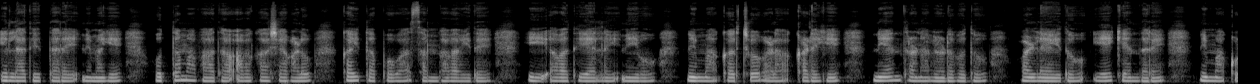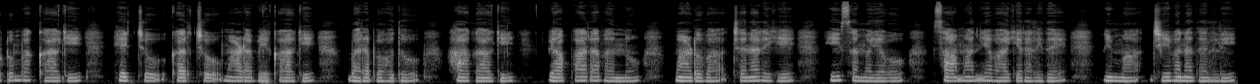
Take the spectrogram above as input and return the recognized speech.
ಇಲ್ಲದಿದ್ದರೆ ನಿಮಗೆ ಉತ್ತಮವಾದ ಅವಕಾಶಗಳು ಕೈತಪ್ಪುವ ಸಂಭವವಿದೆ. ಈ ಅವಧಿಯಲ್ಲಿ ನೀವು ನಿಮ್ಮ ಖರ್ಚುಗಳ ಕಡೆಗೆ ನಿಯಂತ್ರಣವಿಡುವುದು ಒಳ್ಳೆಯದು. ಏಕೆಂದರೆ ನಿಮ್ಮ ಕುಟುಂಬಕ್ಕಾಗಿ ಹೆಚ್ಚು ಖರ್ಚು ಮಾಡಬೇಕಾಗಿ ಬರಬಹುದು. ಹಾಗಾಗಿ ವ್ಯಾಪಾರವನ್ನು ಮಾಡುವ ಜನರಿಗೆ ಈ ಸಮಯವು ಸಾಮಾನ್ಯವಾಗಿರಲಿದೆ. ನಿಮ್ಮ ಜೀವನದಲ್ಲಿ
